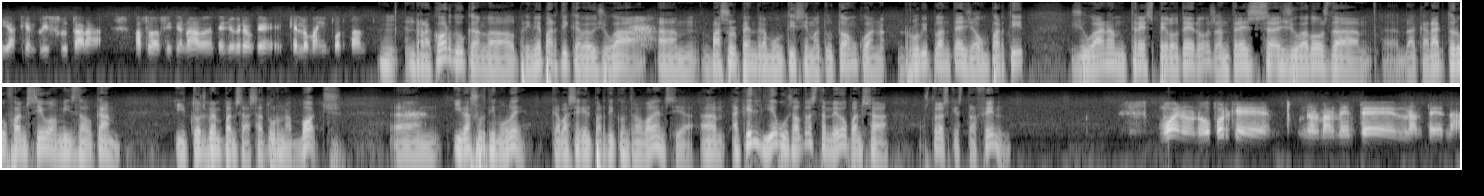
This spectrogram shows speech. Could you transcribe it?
y haciendo disfrutar a, a sus aficionados que yo creo que, que es lo más importante Mm, Recordo que en la, el primer partit que veu jugar um, va sorprendre moltíssim a tothom quan Rubi planteja un partit jugant amb tres peloteros, amb tres eh, jugadors de, de caràcter ofensiu al mig del camp. I tots vam pensar, s'ha tornat boig. Um, I va sortir molt bé, que va ser aquell partit contra el València. Um, aquell dia vosaltres també vau pensar, ostres, què està fent? Bueno, no, porque normalmente durante la,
